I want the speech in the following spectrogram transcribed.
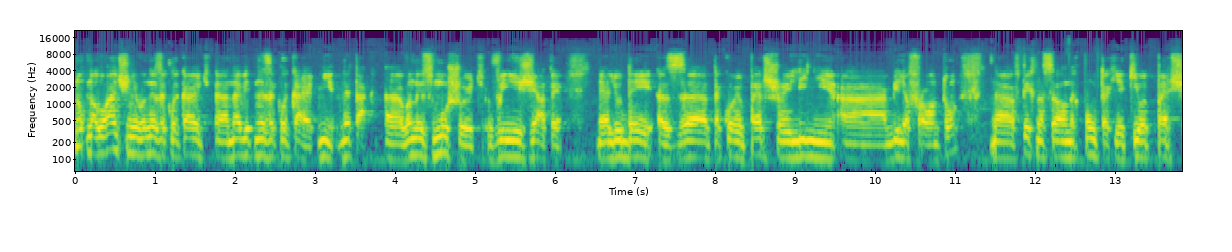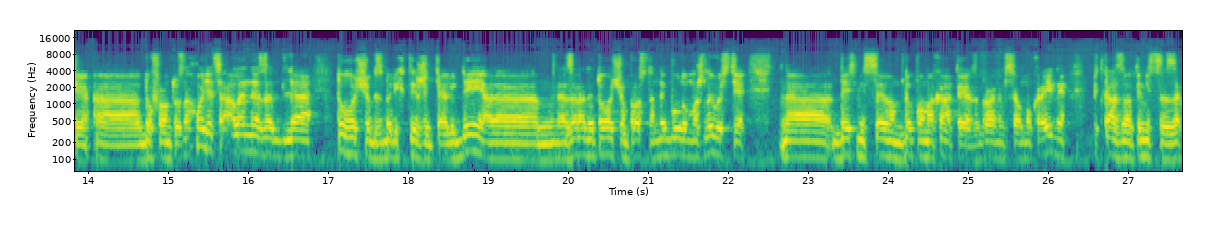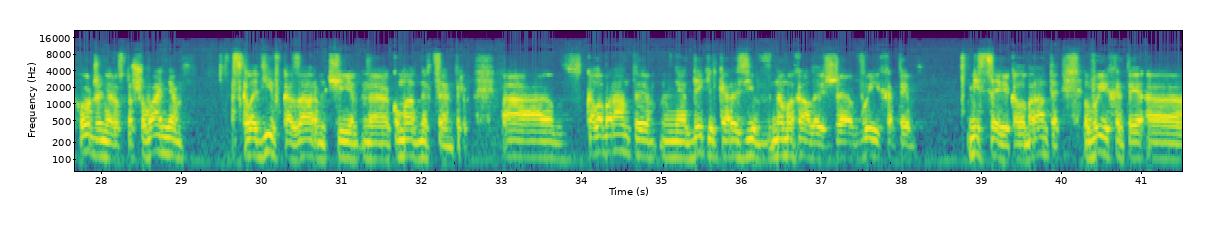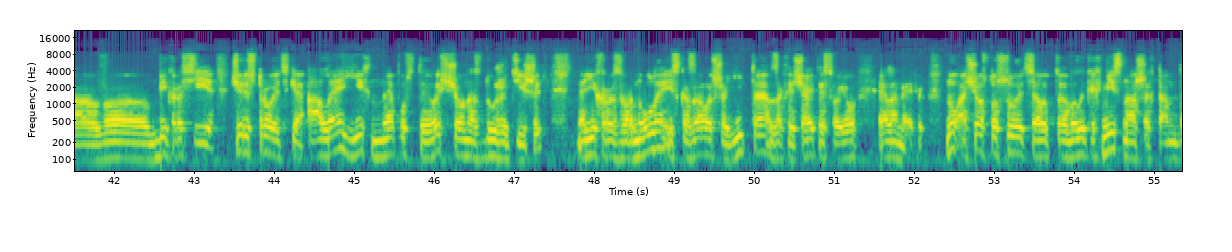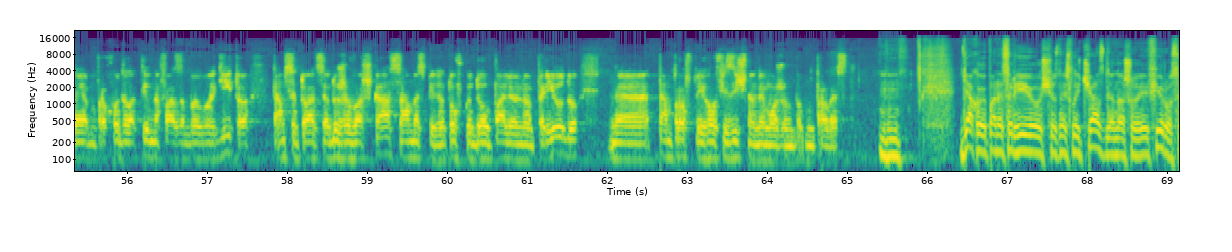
Ну на Луганщині вони закликають е, навіть не закликають. Ні, не так. Е, Вони змушують виїжджати е, людей з такої першої лінії біля фронту в тих населених пунктах, які от перші до фронту знаходяться, але не для того, щоб зберегти життя людей, а заради того, щоб просто не було можливості десь місцевим допомагати збройним силам України, підказувати місце заходження, розташування складів, казарм чи е, командних центрів. Колаборанти декілька разів намагались вже виїхати. Місцеві колаборанти виїхати е, в бік Росії через Троїцьке, але їх не пустили, що нас дуже тішить. Їх розвернули і сказали, що їдьте, захищайте свою ЛНР. Ну а що стосується от великих міст наших, там де проходила активна фаза бойових дій, то там ситуація дуже важка, саме з підготовкою до опалювального періоду. Е, там просто його фізично не можемо провести. Дякую, пане Сергію, що знайшли час для нашого ефіру.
